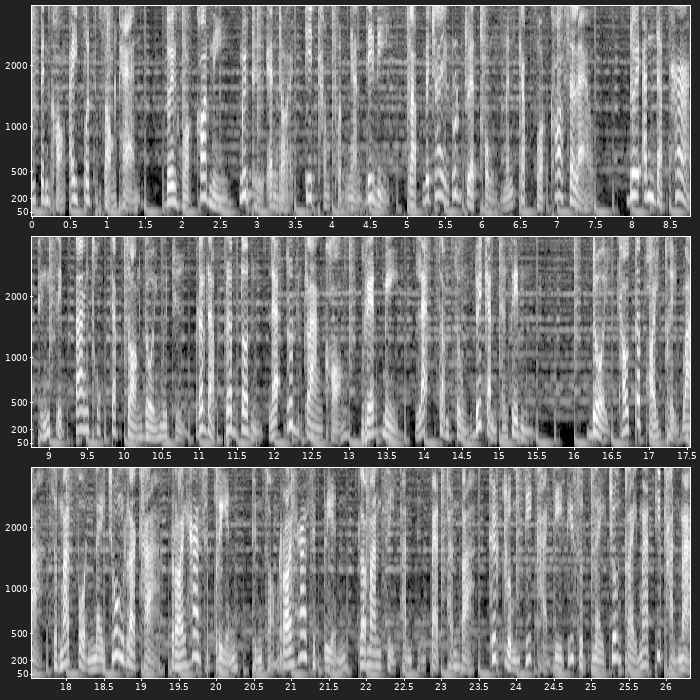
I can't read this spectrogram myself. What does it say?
มป์เป็นของ iPhone 12 แทน โดยหัวข้อนี้มือถือ Android ที่ทำผลงานได้ดี กลับไม่ใช่รุ่นเรือธงเหมือนกับหัวข้อซะแล้ว โดยอันดับ 5 ถึง 10 ตั้งถูกจับจองโดยมือถือ ระดับเริ่มต้น และรุ่นกลางของ Redmi และ Samsung ด้วยกันทั้งสิ้น โดย Counterpoint เผยว่า สมาร์ทโฟนในช่วงราคา 150 เหรียญถึง 250 เหรียญประมาณ 4,000 ถึง 8,000 บาท คือกลุ่มที่ขายดีที่สุดในช่วงไตรมาสที่ผ่านมา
